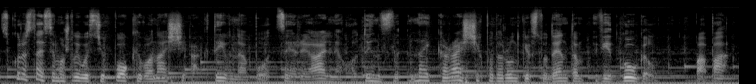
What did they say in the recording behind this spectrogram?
скористайся можливістю, поки вона ще активна, бо це реально один з найкращих подарунків студентам від Google. Па-па!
